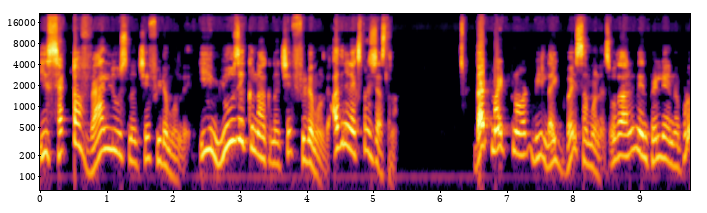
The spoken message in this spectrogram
ఈ సెట్ ఆఫ్ వాల్యూస్ నచ్చే ఫ్రీడమ్ ఉంది. ఈ మ్యూజిక్ నాకు నచ్చే ఫ్రీడమ్ ఉంది. అది నేను ఎక్స్ప్రెస్ చేస్తాను that might not be like by someone else ఉదాహరణకి నేను పెళ్ళి అయినప్పుడు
